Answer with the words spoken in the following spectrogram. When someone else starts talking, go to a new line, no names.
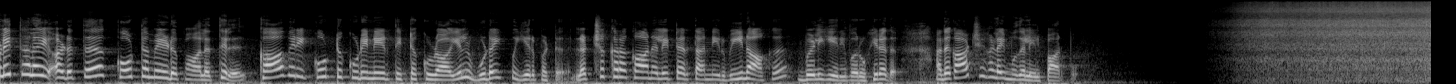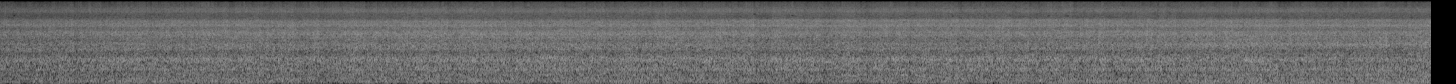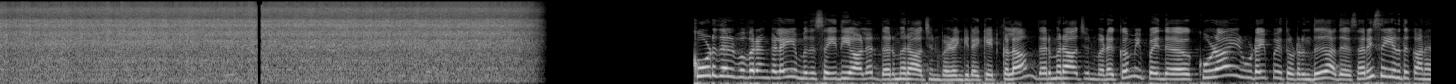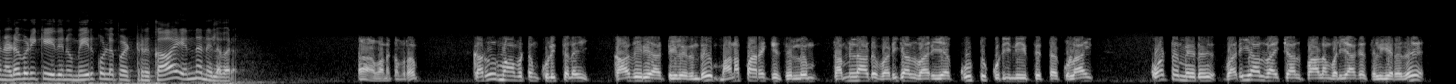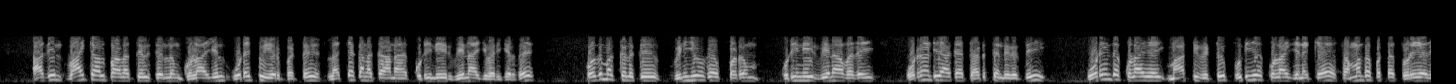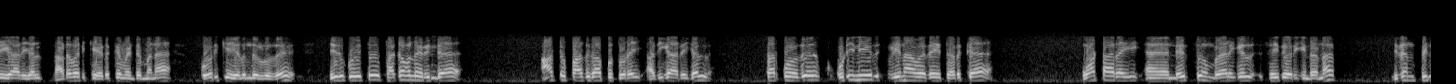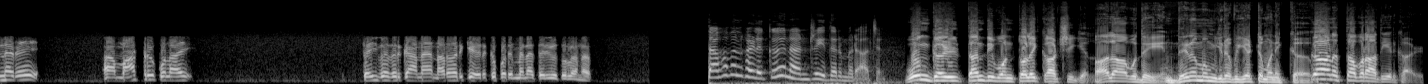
குளித்தலை அடுத்த கோட்டமேடு பாலத்தில் காவிரி கூட்டு குடிநீர் திட்ட குழாயில் உடைப்பு ஏற்பட்டு லட்சக்கணக்கான லிட்டர் தண்ணீர் வீணாக வெளியேறி வருகிறது. அந்த காட்சிகளை முதலில் பார்ப்போம். கூடுதல் விவரங்களை எமது செய்தியாளர் தர்மராஜன் வழங்கிட கேட்கலாம். தர்மராஜன் வணக்கம். இப்ப இந்த குழாய் உடைப்பை தொடர்ந்து அதை சரி செய்யறதுக்கான நடவடிக்கை ஏதேனும் மேற்கொள்ளப்பட்டிருக்கா? என்ன நிலவரம்?
ஆ, வணக்கம் மேடம் கரூர் மாவட்டம் குளித்தலை காவிரி ஆற்றிலிருந்து மணப்பாறைக்கு செல்லும் தமிழ்நாடு வடிகால் வாரிய கூட்டு குடிநீர் திட்ட குழாய் கோட்டமேடு வடிகால் வாய்க்கால் பாலம் வழியாக செல்கிறது. அதில் வாய்க்கால் பாலத்தில் செல்லும் குழாயில் உடைப்பு ஏற்பட்டு லட்சக்கணக்கான குடிநீர் வீணாகி வருகிறது. பொதுமக்களுக்கு விநியோகப்படும் குடிநீர் வீணாவதை உடனடியாக தடுத்து நிறுத்தி உடைந்த குழாயை மாற்றிவிட்டு புதிய குழாய் இணைக்க சம்பந்தப்பட்ட துறை அதிகாரிகள் நடவடிக்கை எடுக்க வேண்டும் என கோரிக்கை எழுந்துள்ளது. இது குறித்து தகவல் அறிந்த ஆட்டு பாதுகாப்புத்துறை அதிகாரிகள் தற்போது குடிநீர் வீணாவதை தடுக்க மோட்டாரை அஹ், நிறுத்தும் வேலைகள் செய்து வருகின்றனர். இதன் பின்னரே மாற்று குழாய் செய்வதற்கான நடவடிக்கை எடுக்கப்படும் என தெரிவித்துள்ளனர்.
தகவல்களுக்கு நன்றி தர்மராஜன்.
உங்கள் தந்தி ஒன் தொலைக்காட்சியில். அலாவுதீன் தினமும் இரவு எட்டு மணிக்கு காணத் தவறாதீர்கள்.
